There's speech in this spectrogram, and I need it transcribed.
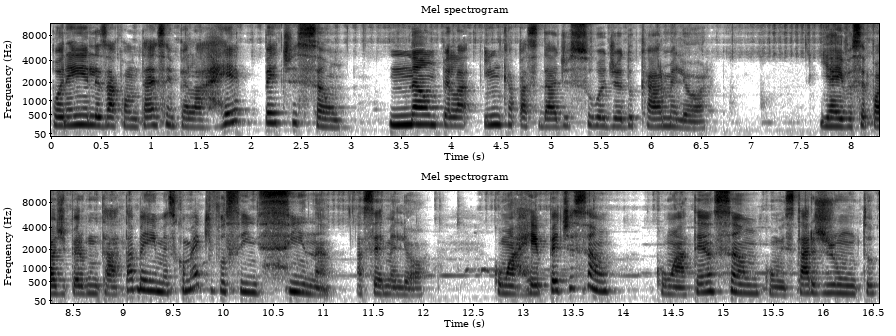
porém eles acontecem pela repetição, não pela incapacidade sua de educar melhor. E aí você pode perguntar, tá bem, mas como é que você ensina a ser melhor? Com a repetição, com a atenção, com o estar junto,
